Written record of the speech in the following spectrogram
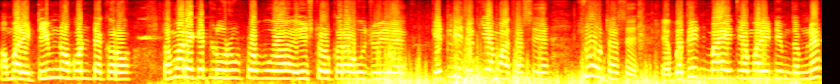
અમારી ટીમનો કોન્ટેક કરો. તમારે કેટલું રૂપટોપ ઇન્સ્ટોલ કરાવવું જોઈએ, કેટલી જગ્યામાં થશે, શું થશે, એ બધી જ માહિતી અમારી ટીમ તમને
